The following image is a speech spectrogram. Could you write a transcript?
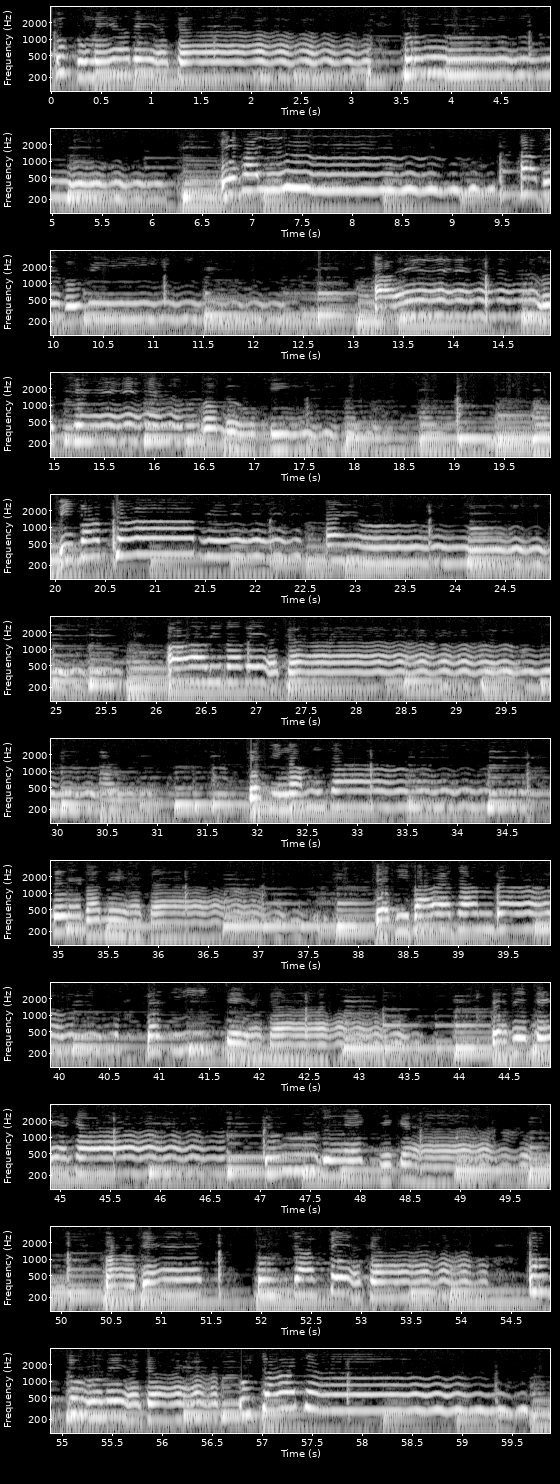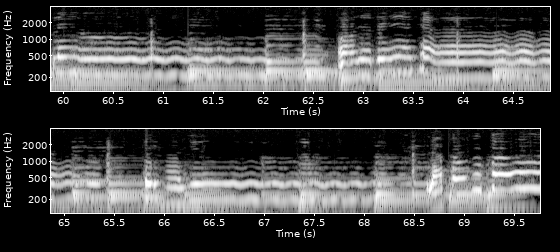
Eloheinu, Yehovah, Echad. Rehazabe, Yehovah, Eloheinu, Sekolavaka, Ukonafika, Ukumeadeka, Behayu, Adebori, Aelachem, Onuki, Vidakame, Lebaneaka, Betty Baratamba, Betty Teaka, Betty Teaka, Udlexica, Project, Ushapeka, Usumeaka, Ushaka, people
